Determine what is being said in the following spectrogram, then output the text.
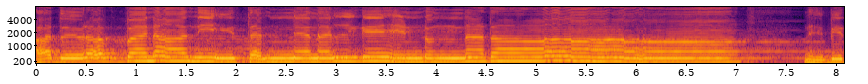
അത് റബ്ബനാ നീ തന്നെ നൽകേണ്ടുന്നതാ. നബി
